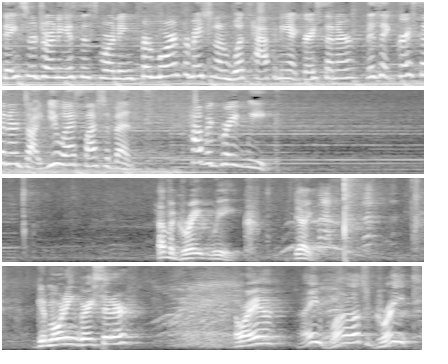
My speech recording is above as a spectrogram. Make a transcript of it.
Thanks for joining us this morning. For more information on what's happening at Grace Center, visit gracecenter.us slash events. Have a great week. Have a great week. Yay. Good morning, Grace Center. How are you? Hey, wow, that's great.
